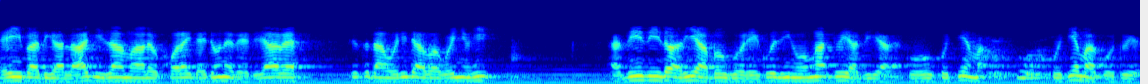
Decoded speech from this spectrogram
အေဟိပတိကလာကြည်စားမှလို့ခေါ်လိုက်တိုက်တွန်းနေတဲ့တရားပဲသစ္စာဝိရိတဘဝိညူဟိ အသီးသီးသောအရိယပုဂ္ဂိုလ်တွေကိုစီကိုငါတွေ့ရသိရတာကိုကိုကျင့်မှကိုကျင့်မှကိုတွေ့ရ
